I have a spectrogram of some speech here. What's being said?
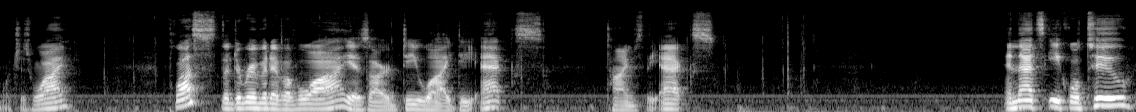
which is y, plus the derivative of y is our dy dx times the x. And that's equal to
